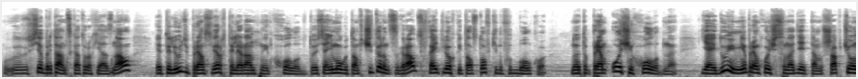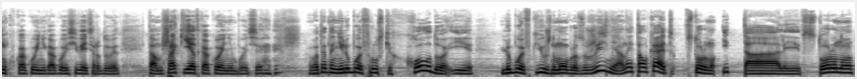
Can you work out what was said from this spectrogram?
э, все британцы, которых я знал, это люди прям сверхтолерантные к холоду. То есть они могут там в 14 градусов ходить легкой толстовки на футболку. Но это прям очень холодно. Я иду, и мне прям хочется надеть там шапчонку какую-никакую, если ветер дует, там шакет какой-нибудь. Вот это не любовь русских к холоду и любовь к южному образу жизни, она и толкает в сторону Италии, в сторону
